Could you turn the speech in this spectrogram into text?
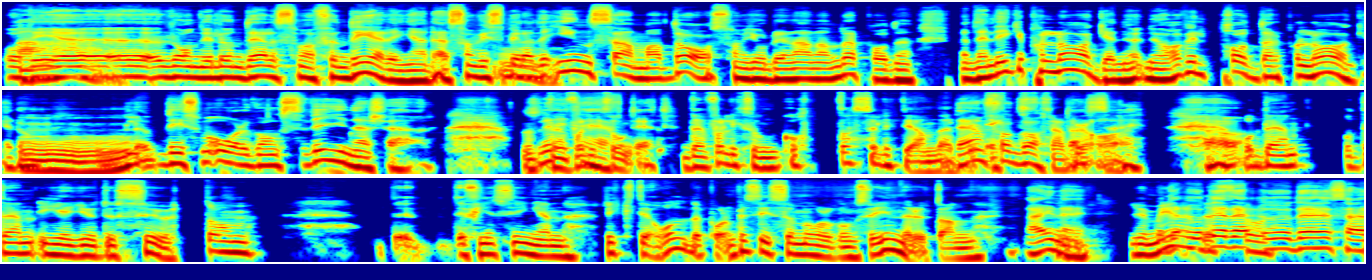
Och det är eh, Ronny Lundell som har funderingar där som vi spelade Mm. in samma dag som vi gjorde den andra podden. Men den ligger på lager. Nu, nu har vi poddar på lager. De, Mm. Det är som årgångsviner så här. Så det är den, lite får liksom, häftigt. den får liksom gotta sig lite grann där. Den får gotta bra. sig. Ja. Och den, och den är ju dessutom det, det finns ingen riktig ålder på den, precis som med årgångsviner. Utan Nej, nej. ju Och mer det, och det, är, och det är så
